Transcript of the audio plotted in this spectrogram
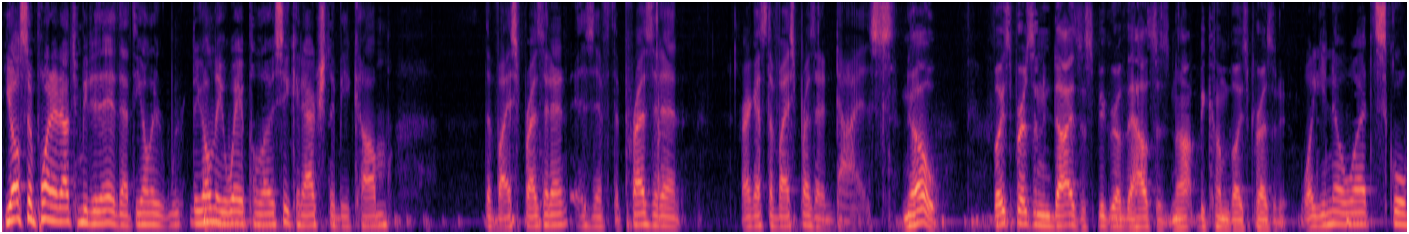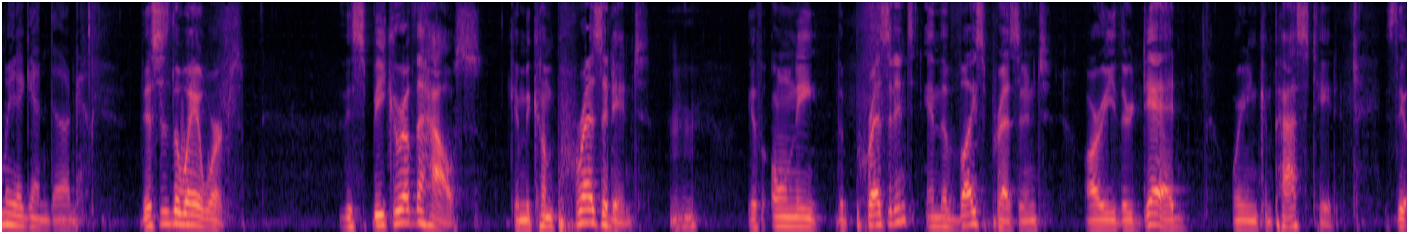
you also pointed out to me today that the only the only way Pelosi could actually become the vice president is if the president, or I guess the vice president dies. No. Vice president dies, the Speaker of the House does not become vice president. Well, you know what? School me again, Doug. This is the way it works. The Speaker of the House can become president mm-hmm. if only the president and the vice president are either dead or incapacitated. It's the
